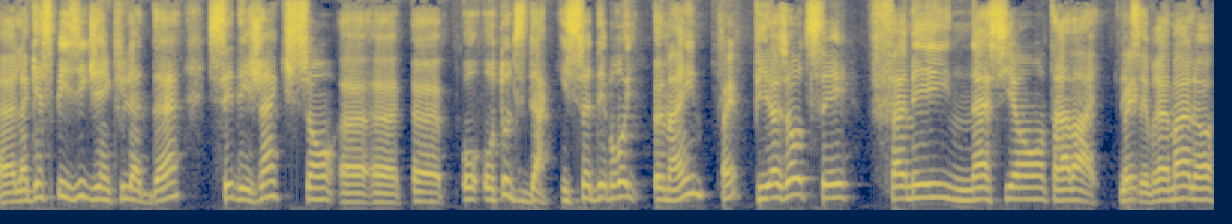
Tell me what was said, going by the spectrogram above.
euh, la Gaspésie que j'ai inclus là-dedans, c'est des gens qui sont euh, euh, euh, au- autodidactes. Ils se débrouillent eux-mêmes. Oui. Puis eux autres, c'est famille, nation, travail. Oui. C'est vraiment là,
